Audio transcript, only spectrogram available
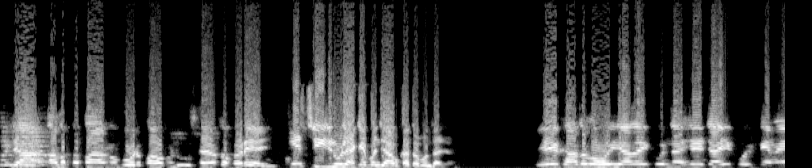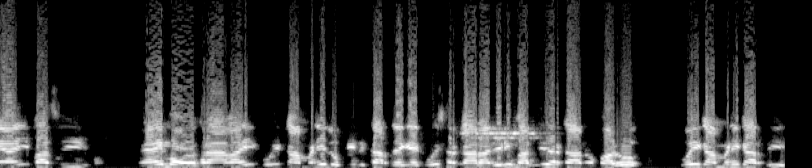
ਪੰਜਾਬ ਅਮਰਤਪਾਲ ਨੂੰ ਵੋਟ ਪਾਓ ਖੰਡੂਰ ਸਾਹਿਬ ਤੋਂ ਖੜੇ ਆ ਜੀ। ਕਿਸ ਚੀਜ਼ ਨੂੰ ਲੈ ਕੇ ਪੰਜਾਬ ਖਤਮ ਹੁੰਦਾ ਜਾ ਇਹ ਖਤਮ ਹੋਈ ਜਾਂਦਾ ਕੋਈ ਨਸ਼ੇ ਚ ਆਈ ਕੋਈ ਕਿਵੇਂ ਆ ਜੀ ਬਸ ਜੀ। ਐ ਮਾਹੌਲ ਖਰਾਬ ਆ ਜੀ ਕੋਈ ਕੰਮ ਨਹੀਂ ਲੋਕੀ ਕਰਦੇ ਗਏ ਕੋਈ ਸਰਕਾਰਾਂ ਜਿਹੜੀ ਮਰਜ਼ੀ ਸਰਕਾਰ ਨੂੰ ਪਾੜੋ ਕੋਈ ਕੰਮ ਨਹੀਂ ਕਰਦੀ।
